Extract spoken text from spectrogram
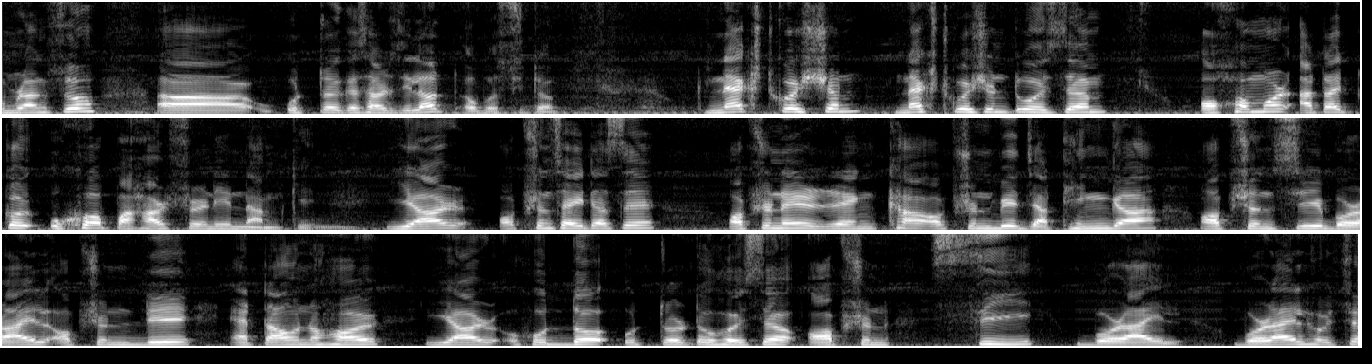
উমৰাংচু উত্তৰ কাছাৰ জিলাত অৱস্থিত। নেক্সট কুৱেশ্যন নেক্সট কুৱেশ্যনটো হৈছে অসমৰ আটাইতকৈ ওখ পাহাৰ শ্ৰেণীৰ নাম কি? ইয়াৰ অপশ্যন চাৰিটা আছে। Option A Rengkha option B Jatinga option C Barail option D এটাও নহয়। ইয়াৰ শুদ্ধ উত্তৰটো হৈছে অপশ্যন চি বৰাইল। বৰাইল হৈছে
